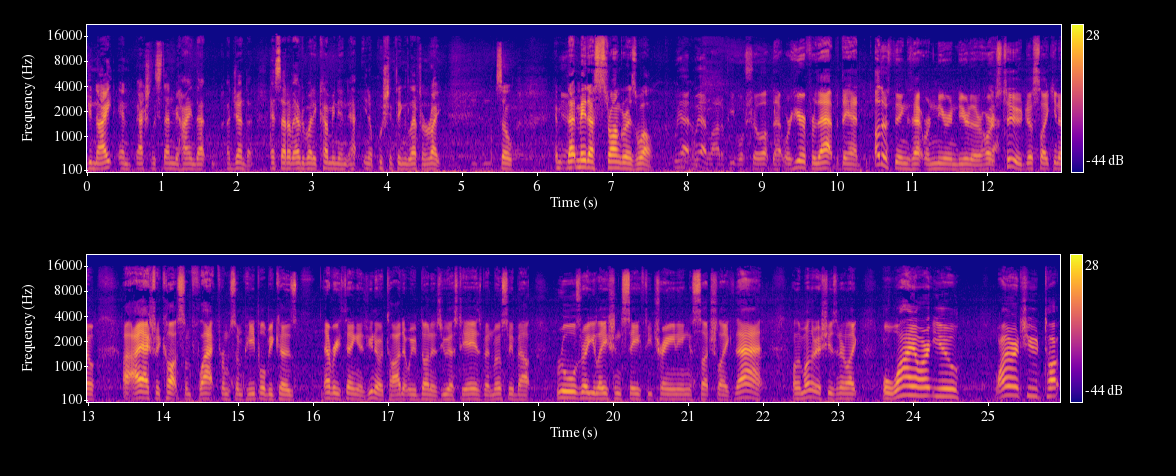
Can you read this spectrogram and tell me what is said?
unite and actually stand behind that agenda instead of everybody coming in, you know, pushing things left and right. Mm-hmm. So yeah. that made us stronger as well. We had we had a lot of people show up that were here for that, but they had other things that were near and dear to their hearts yeah. too. Just like you know, I actually caught some flack from some people because everything, as you know, Todd, that we've done as USTA has been mostly about rules, regulations, safety training, such like that on them other issues, and they're like, well, why aren't you, why aren't you talk,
